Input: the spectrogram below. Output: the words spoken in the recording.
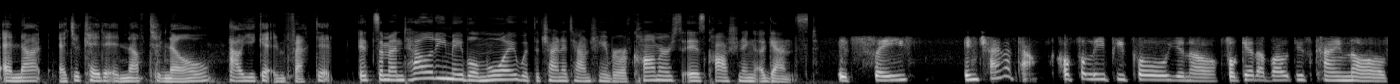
and not educated enough to know how you get infected. It's a mentality Mabel Moy with the Chinatown Chamber of Commerce is cautioning against. It's safe in Chinatown. Hopefully, people, you know, forget about this kind of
